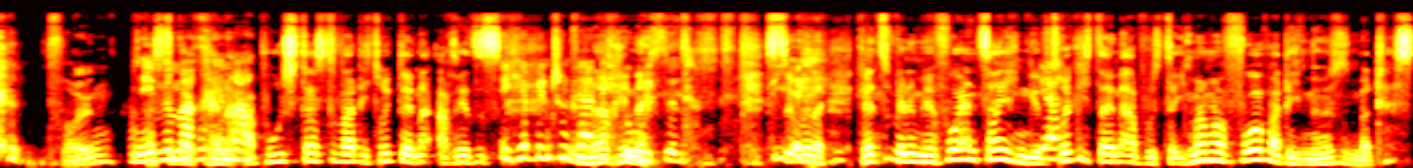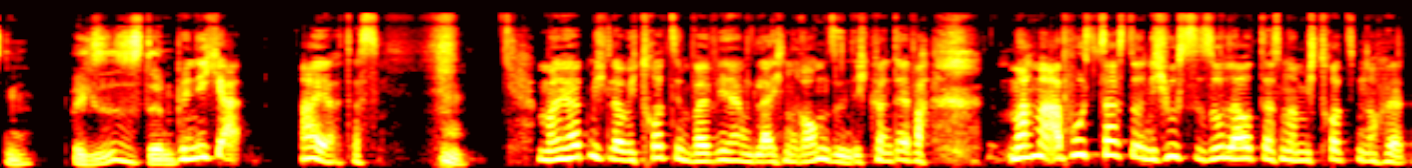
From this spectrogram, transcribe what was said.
Folgen? Nee, Hast wir du gar machen keine immer- Abhustaste? Warte, ich drück deine, ach, jetzt ist Ich bin schon fertig gehustet. Kannst du, wenn du mir vorher ein Zeichen gibst, Ja. drücke ich deine Abhustaste. Ich mach mal vor, warte, wir müssen es mal testen. Welches ist es denn? Bin ich ja. Ah ja, das. Man hört mich, glaube ich, trotzdem, weil wir ja im gleichen Raum sind. Ich könnte einfach, mach mal Abhustaste und ich huste so laut, dass man mich trotzdem noch hört.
